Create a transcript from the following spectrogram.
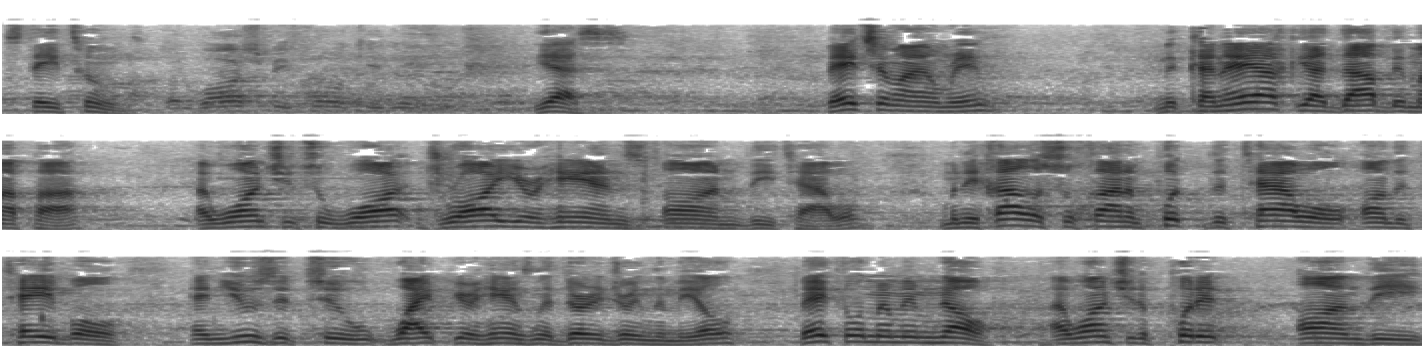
Stay tuned. But wash before Kiddush. Yes. Beit Shammai Omrim, Mekaneach yadav b'mapa. I want you to wa- draw your hands on the towel. Manichal shulchan and put the towel on the table and use it to wipe your hands in the dirty during the meal. Beit Omrim, no. I want you to put it on the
